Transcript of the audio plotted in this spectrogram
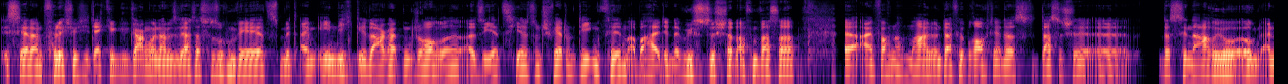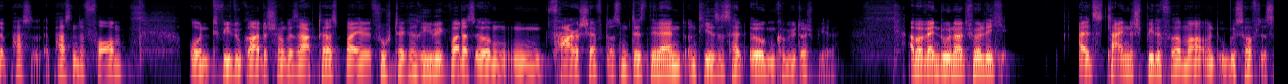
ist ja dann völlig durch die Decke gegangen und haben sie gesagt, das versuchen wir jetzt mit einem ähnlich gelagerten Genre, also jetzt hier so ein Schwert- und Degenfilm, aber halt in der Wüste statt auf dem Wasser, äh, einfach nochmal. Und dafür braucht er das klassische, äh, das Szenario, irgendeine pass passende Form. Und wie du gerade schon gesagt hast, bei Fluch der Karibik war das irgendein Fahrgeschäft aus dem Disneyland und hier ist es halt irgendein Computerspiel. Aber wenn du natürlich als kleine Spielefirma und Ubisoft ist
